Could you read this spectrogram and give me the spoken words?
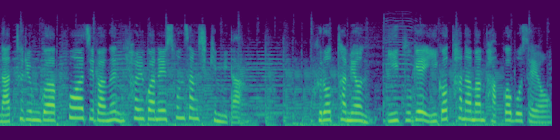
나트륨과 포화지방은 혈관을 손상시킵니다. 그렇다면 이 국에 이것 하나만 바꿔보세요.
